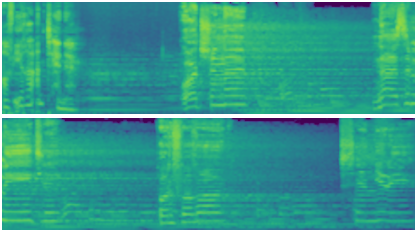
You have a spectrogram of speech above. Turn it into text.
auf Ihrer Antenne. What's your name? Nice to meet you. Por favor, señorita.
